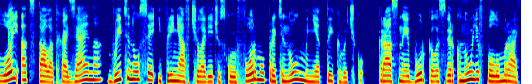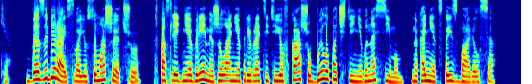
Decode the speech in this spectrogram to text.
Лой отстал от хозяина, вытянулся и, приняв человеческую форму, протянул мне тыквочку. Красные буркалы сверкнули в полумраке. «Да забирай свою сумасшедшую!» В последнее время желание превратить ее в кашу было почти невыносимым. Наконец-то избавился.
